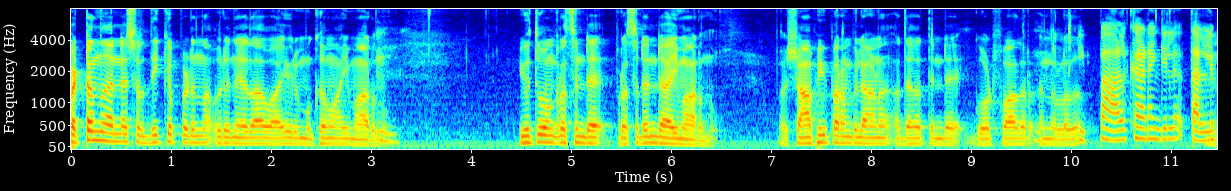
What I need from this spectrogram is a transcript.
പെട്ടെന്ന് തന്നെ ശ്രദ്ധിക്കപ്പെടുന്ന ഒരു നേതാവായി ഒരു മുഖമായി മാറുന്നു. യൂത്ത് കോൺഗ്രസിന്റെ പ്രസിഡന്റായി മാറുന്നു. ഷാഫി പറമ്പിലാണ് അദ്ദേഹത്തിന്റെ ഗോഡ് ഫാദർ എന്നുള്ളത്. ഇപ്പം ആൾക്കാണെങ്കിൽ തള്ളി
